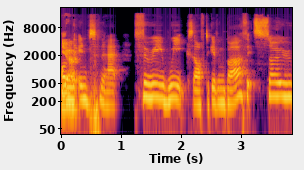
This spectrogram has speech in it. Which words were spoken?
on yeah. the internet three weeks after giving birth. It's so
